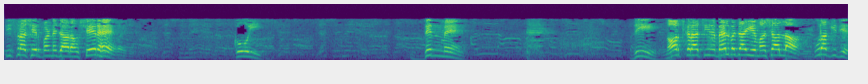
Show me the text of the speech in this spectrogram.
تیسرا شیر پڑھنے جا رہا ہوں۔ شیر ہے کوئی دن میں جی نارتھ کراچی نے بیل بجائی ہے ماشاء اللہ پورا کیجیے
